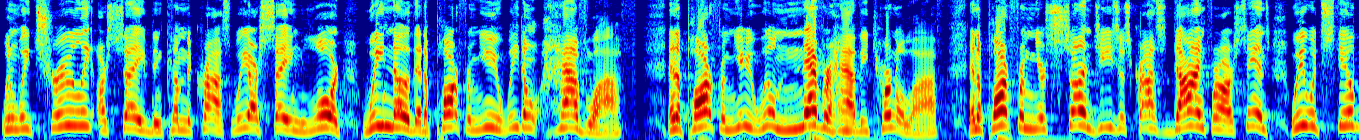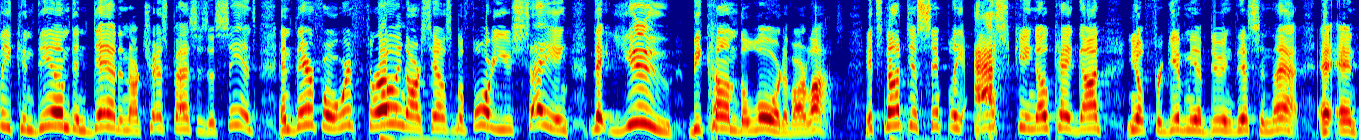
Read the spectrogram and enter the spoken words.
When we truly are saved and come to Christ, we are saying, Lord, we know that apart from you, we don't have life. And apart from you, we'll never have eternal life. And apart from your Son, Jesus Christ, dying for our sins, we would still be condemned and dead in our trespasses of sins. And therefore, we're throwing ourselves before you, saying that you become the Lord of our lives. It's not just simply asking, okay, God, you know, forgive me of doing this and that, and, and,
